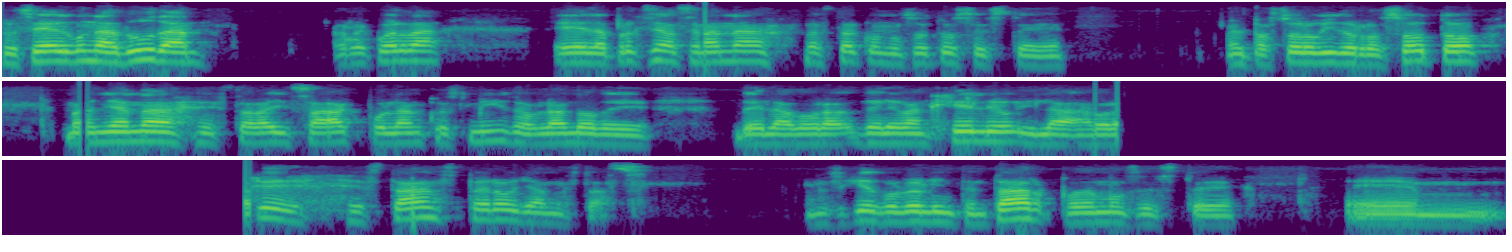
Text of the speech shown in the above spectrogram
Pues si hay alguna duda, recuerda, eh, la próxima semana va a estar con nosotros este el pastor Ovidio Rosoto. Mañana estará Isaac Polanco Smith hablando de, del Evangelio y la adoración. Que estás, pero ya no estás. Si quieres volverlo a intentar, podemos este, em,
